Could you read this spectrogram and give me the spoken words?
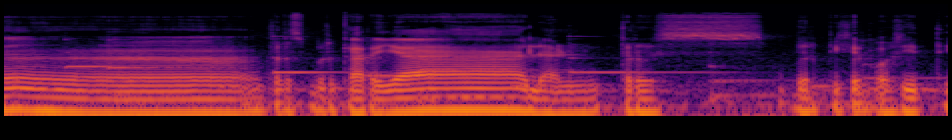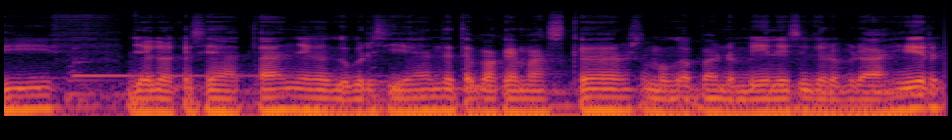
uh, terus berkarya dan terus berpikir positif jaga kesehatan jaga kebersihan tetap pakai masker semoga pandemi ini segera berakhir.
